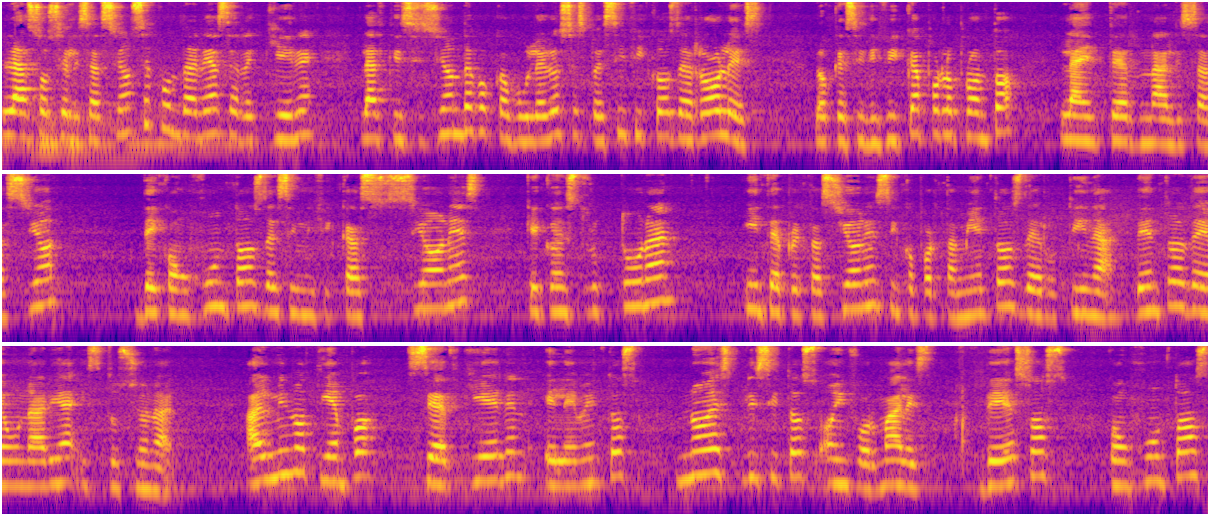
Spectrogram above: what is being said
La socialización secundaria se requiere la adquisición de vocabularios específicos de roles, lo que significa por lo pronto la internalización de conjuntos de significaciones que constructuran interpretaciones y comportamientos de rutina dentro de un área institucional. Al mismo tiempo, se adquieren elementos no explícitos o informales de esos conjuntos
